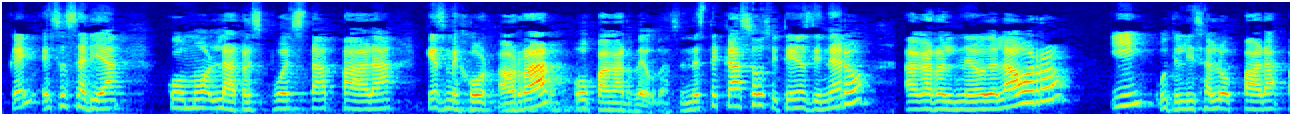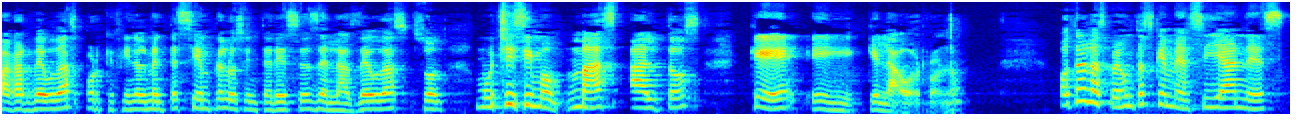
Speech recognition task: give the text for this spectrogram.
¿ok? Esa sería como la respuesta para qué es mejor ahorrar o pagar deudas. En este caso, si tienes dinero, agarra el dinero del ahorro y utilízalo para pagar deudas porque finalmente siempre los intereses de las deudas son muchísimo más altos que, eh, el ahorro, ¿no? Otra de las preguntas que me hacían es,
